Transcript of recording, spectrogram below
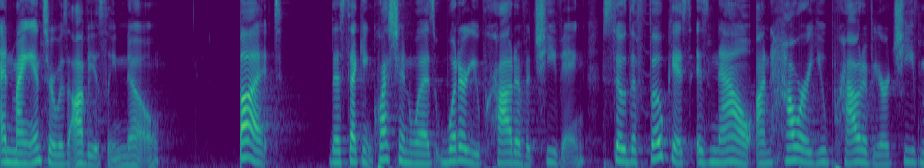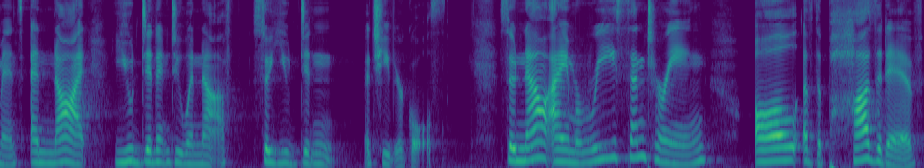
And my answer was obviously no. But the second question was, what are you proud of achieving? So the focus is now on how are you proud of your achievements and not you didn't do enough, so you didn't achieve your goals. So now I am recentering all of the positive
